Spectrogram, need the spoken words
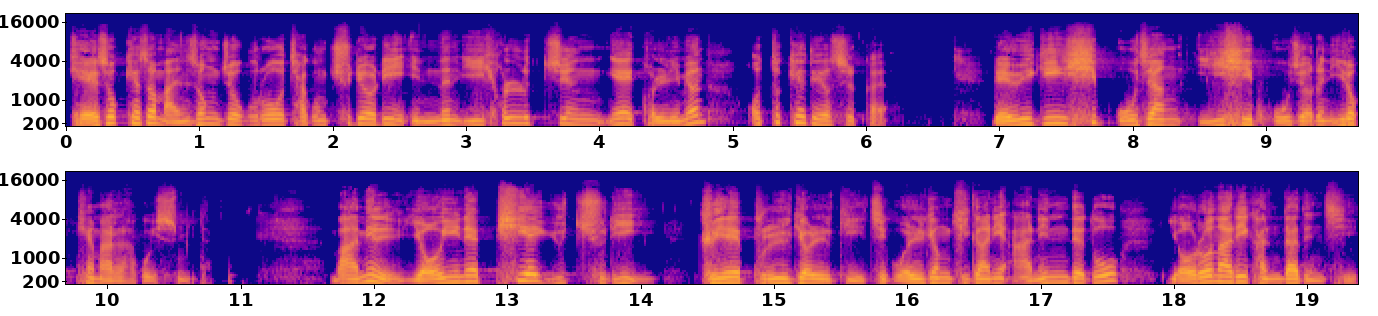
계속해서 만성적으로 자궁 출혈이 있는 이 혈루증에 걸리면 어떻게 되었을까요? 레위기 15장 25절은 이렇게 말을 하고 있습니다. 만일 여인의 피의 유출이 그의 불결기, 즉 월경 기간이 아닌데도 여러 날이 간다든지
